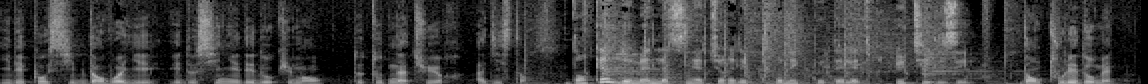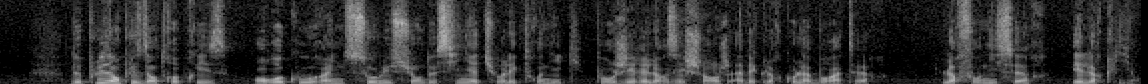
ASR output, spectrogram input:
il est possible d'envoyer et de signer des documents de toute nature à distance. Dans quel domaine la signature électronique peut-elle être utilisée? Dans tous les domaines. De plus en plus d'entreprises ont recours à une solution de signature électronique pour gérer leurs échanges avec leurs collaborateurs, leurs fournisseurs et leurs clients.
